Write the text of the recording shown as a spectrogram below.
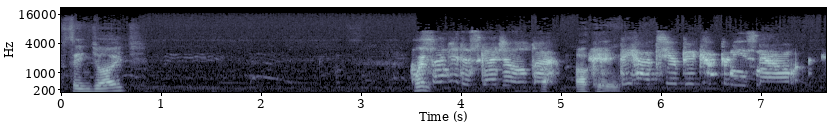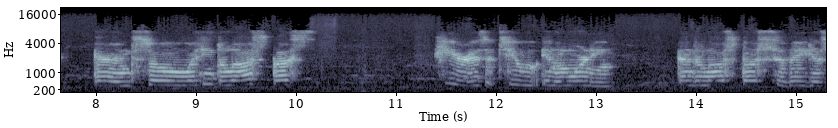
St. George? I'll send you the schedule, but Okay. they have two big companies now, and so I think the last bus here is at two in the morning, and the last bus to Vegas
